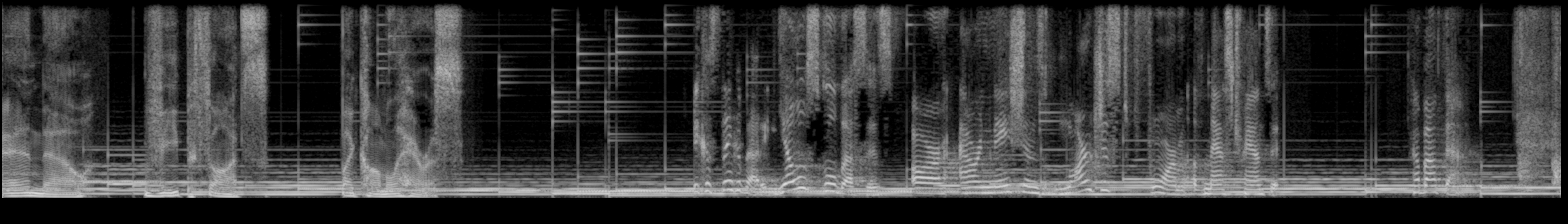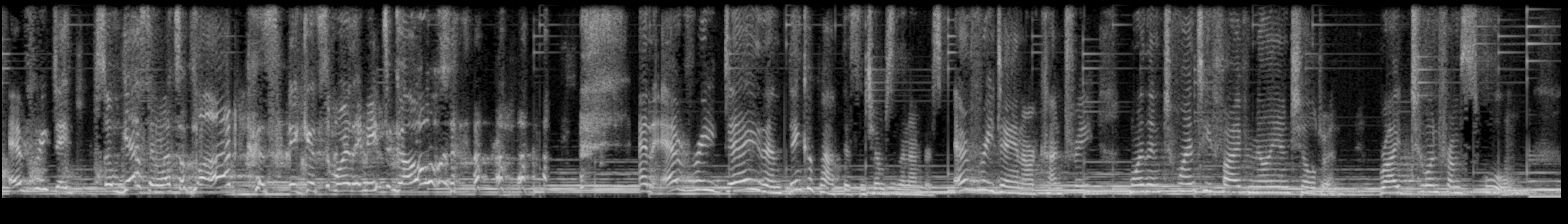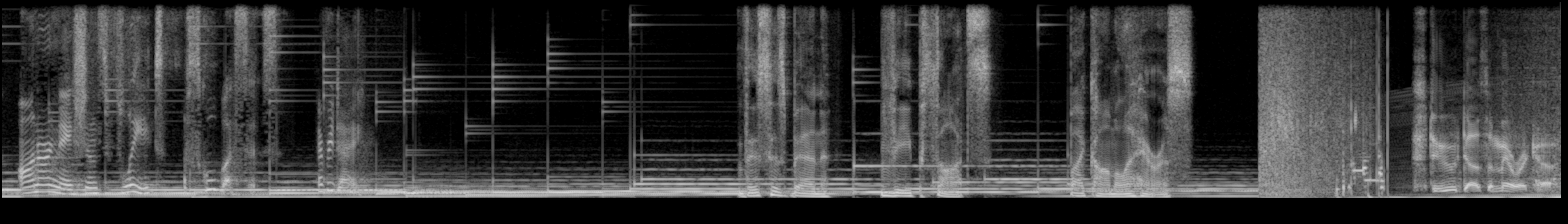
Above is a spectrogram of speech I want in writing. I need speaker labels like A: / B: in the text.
A: And now, Veep Thoughts by Kamala Harris.
B: Because think about it yellow school buses are our nation's largest form of mass transit. How about that? Every day. So, yes, and let's applaud because it gets them where they need to go. and every day, then think about this in terms of the numbers. Every day in our country, more than 25 million children ride to and from school on our nation's fleet of school buses every day.
A: This has been Veep Thoughts by Kamala Harris.
C: Stu Does America.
